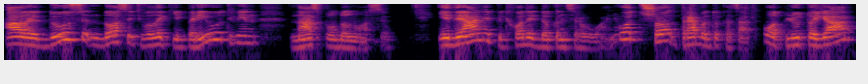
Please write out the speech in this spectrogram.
але досить, досить великий період він нас плодоносив. Ідеально підходить до консервування. От що треба доказати. От лютояр.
